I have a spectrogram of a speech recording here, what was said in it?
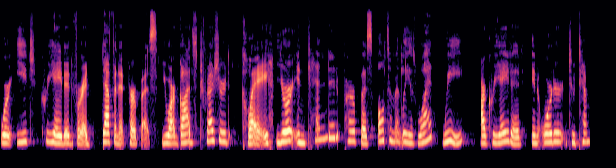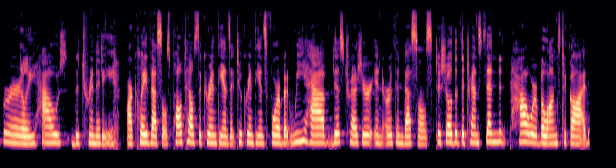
were each created for a definite purpose. You are God's treasured clay. Your intended purpose ultimately is what? We are created in order to temporarily house the Trinity, our clay vessels. Paul tells the Corinthians at 2 Corinthians 4, but we have this treasure in earthen vessels to show that the transcendent power belongs to God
